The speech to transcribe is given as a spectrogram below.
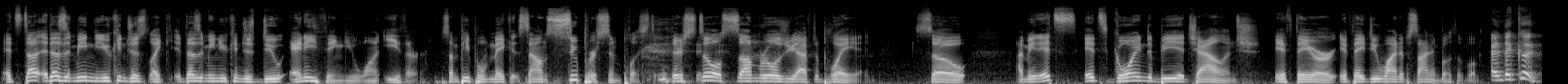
it's do- it doesn't mean you can just like it doesn't mean you can just do anything you want either. Some people make it sound super simplistic. There's still some rules you have to play in. So, I mean, it's it's going to be a challenge if they are if they do wind up signing both of them. And they could.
